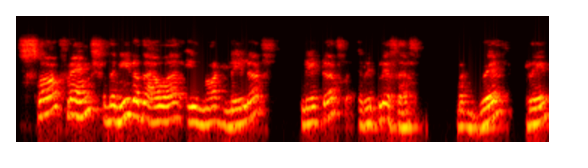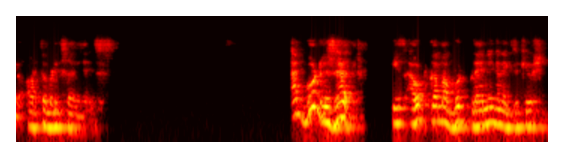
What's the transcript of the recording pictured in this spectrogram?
So, friends, the need of the hour is not nailers, platers, replacers, but well-trained orthopedic surgeons. A good result is outcome of good planning and execution.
